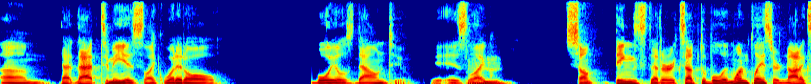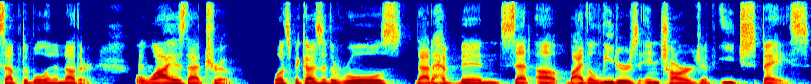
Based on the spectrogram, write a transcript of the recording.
Um, that that to me is like what it all boils down to. i- Is like Mhm. some things that are acceptable in one place are not acceptable in another. Well, why is that true? Well, it's because of the rules that have been set up by the leaders in charge of each space.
